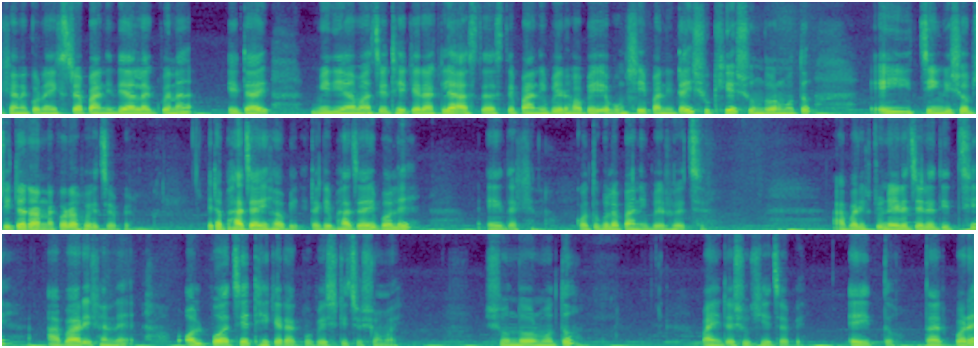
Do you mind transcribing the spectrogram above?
এখানে কোনো এক্সট্রা পানি দেওয়া লাগবে না। এটাই মিডিয়াম আছে ঢেকে রাখলে আস্তে আস্তে পানি বের হবে এবং সেই পানিটাই শুকিয়ে সুন্দর মতো এই চিংড়ি সবজিটা রান্না করা হয়ে যাবে। এটা ভাজাই হবে, এটাকে ভাজাই বলে, এই দেখেন কতগুলো পানি বের হয়েছে। আবার একটু নেড়ে চেড়ে দিচ্ছি, আবার এখানে অল্প আছে ঢেকে রাখব বেশ কিছু সময়। সুন্দর মতো পানিটা শুকিয়ে যাবে। এই তো, তারপরে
